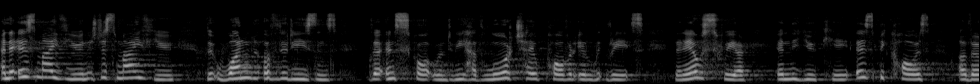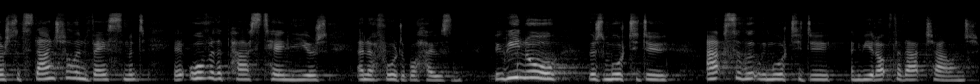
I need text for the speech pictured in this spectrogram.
And it is my view, and it's just my view, that one of the reasons that in Scotland we have lower child poverty rates than elsewhere in the UK is because of our substantial investment eh, over the past 10 years in affordable housing. But we know there's more to do, absolutely more to do, and we're up for that challenge.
